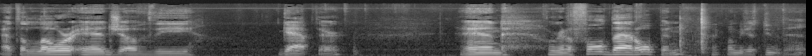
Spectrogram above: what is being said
at the lower edge of the gap there. And we're going to fold that open. Let me just do that.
